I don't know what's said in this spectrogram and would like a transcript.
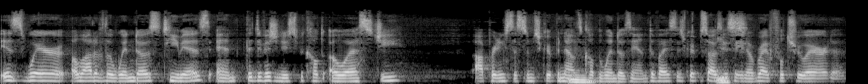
is where a lot of the Windows team is, and the division used to be called OSG, Operating Systems Group, and now it's mm. called the Windows and Devices Group. So I was going to say, you know, rightful true heir to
